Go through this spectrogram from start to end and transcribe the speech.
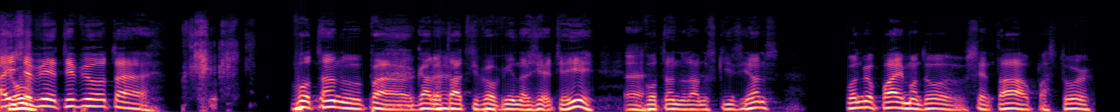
Aí show. você vê, teve outra. Voltando para garotada que estiver ouvindo a gente aí, É. voltando lá nos 15 anos, quando meu pai mandou sentar, o pastor,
